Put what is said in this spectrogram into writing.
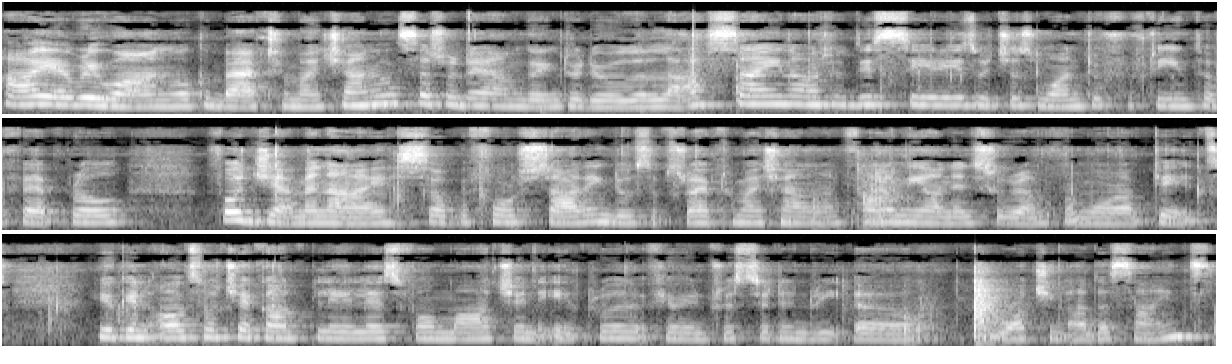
Hi everyone, welcome back to my channel. So today I'm going to do the last sign out of this series which is 1 to 15th of April for Gemini. So before starting do subscribe to my channel and follow me on Instagram for more updates. You can also check out playlists for March and April if you're interested in uh, watching other signs.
